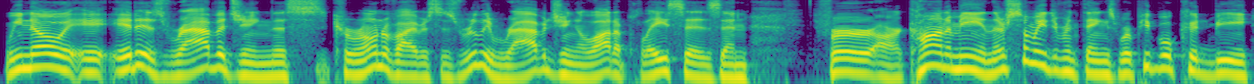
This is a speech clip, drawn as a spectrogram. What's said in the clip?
we know it, it is ravaging, this coronavirus is really ravaging a lot of places and for our economy. And there's so many different things where people could be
